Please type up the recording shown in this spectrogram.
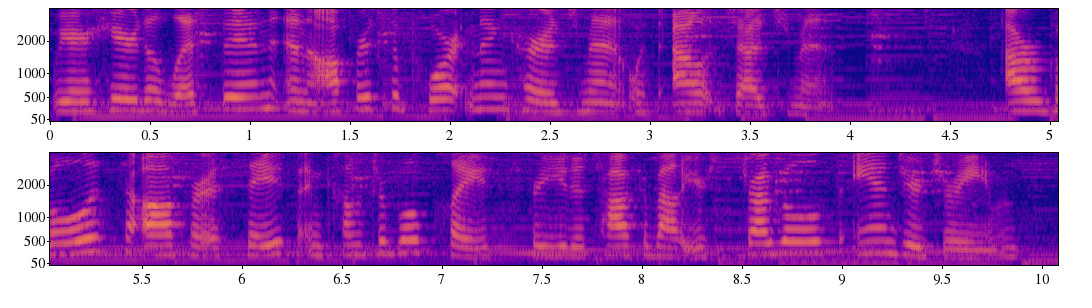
We are here to listen and offer support and encouragement without judgment. Our goal is to offer a safe and comfortable place for you to talk about your struggles and your dreams,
